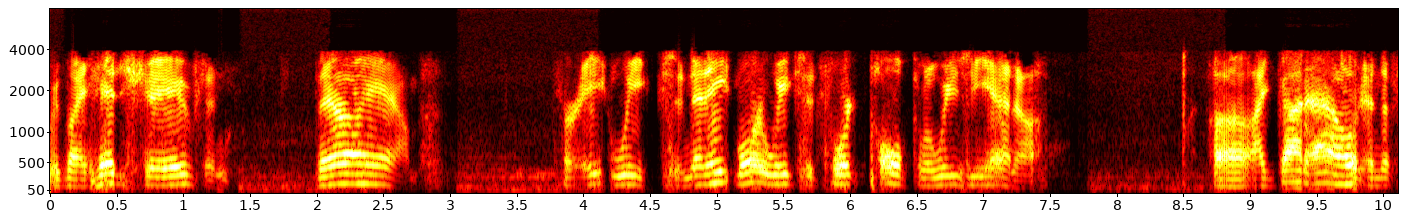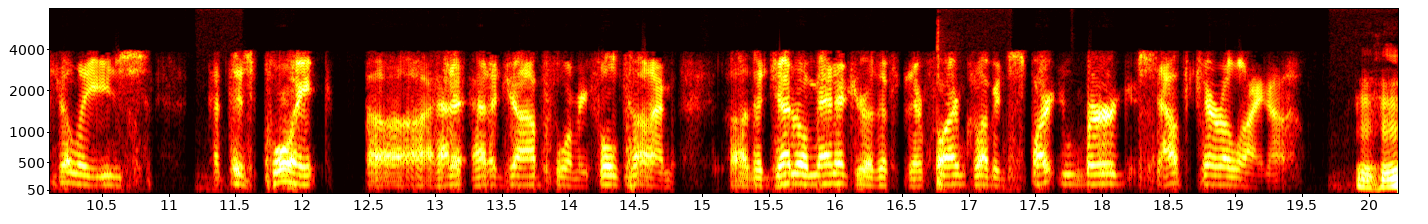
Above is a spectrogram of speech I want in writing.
with my head shaved, and there I am for eight weeks, and then eight more weeks at Fort Polk, Louisiana. Uh, I got out, and the Phillies, at this point, uh, had a, had a job for me full time. Uh, the general manager of the, their farm club in Spartanburg, South Carolina. Mm-hmm.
